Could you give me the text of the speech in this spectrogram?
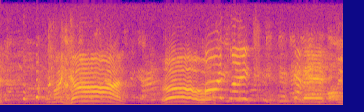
Eating? My God. Oh. My plate. Kevin. All these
